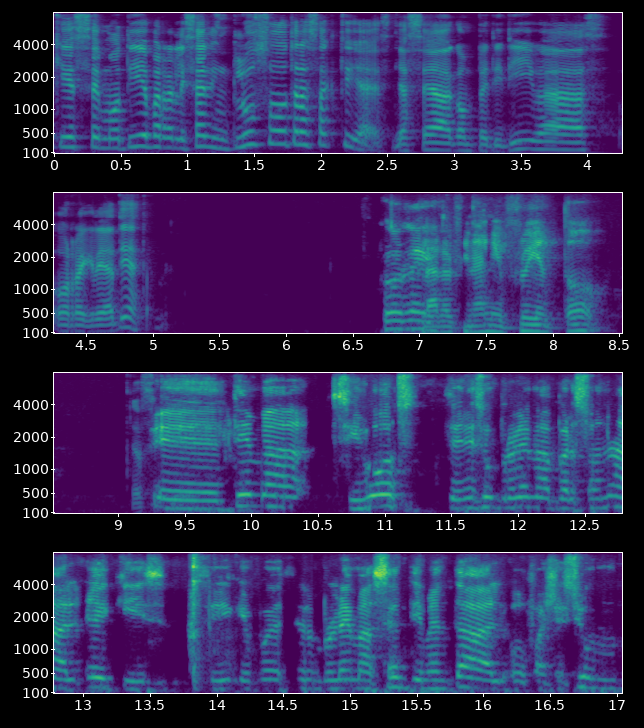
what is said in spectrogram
que se motive para realizar incluso otras actividades, ya sea competitivas o recreativas también. Correcto. Claro, al final influye en todo. Que- Eh, el tema, si vos tenés un problema personal X, ¿sí? que puede ser un problema sentimental o falleció un,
